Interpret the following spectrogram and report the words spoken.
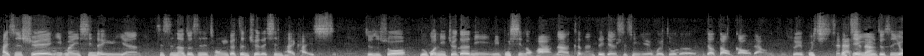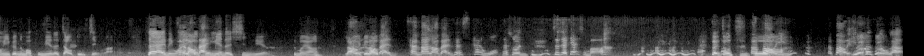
还是学一门新的语言，其实呢，都是从一个正确的心态开始。就是说，如果你觉得你你不行的话，那可能这件事情也会做的比较糟糕这样子，所以不不建议就是用一个那么负面的角度进来。再来另外一个负面的信念。怎么样？老老板餐吧老板在看我，他说这在干什么？在做直播。他不好意思，他不好意思，他走了，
